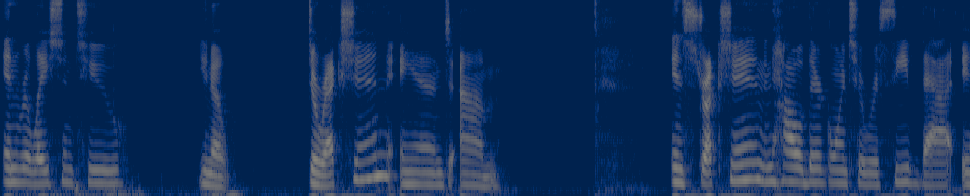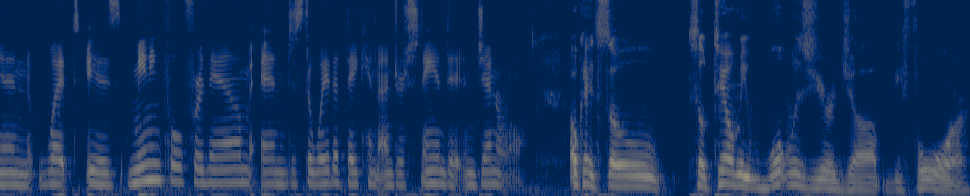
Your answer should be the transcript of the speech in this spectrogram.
in relation to, you know, direction and um, instruction and how they're going to receive that in what is meaningful for them and just a way that they can understand it in general. Okay, so so tell me, what was your job before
